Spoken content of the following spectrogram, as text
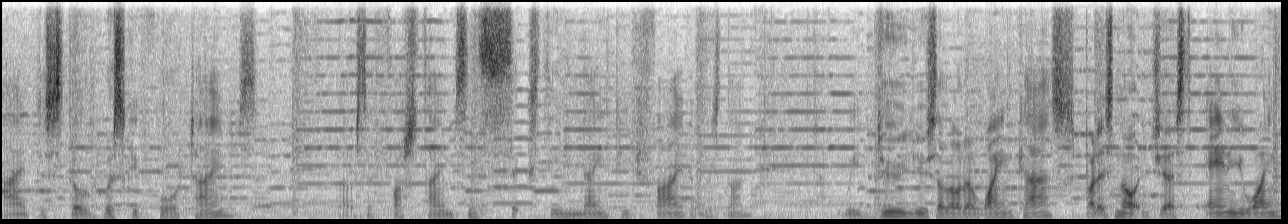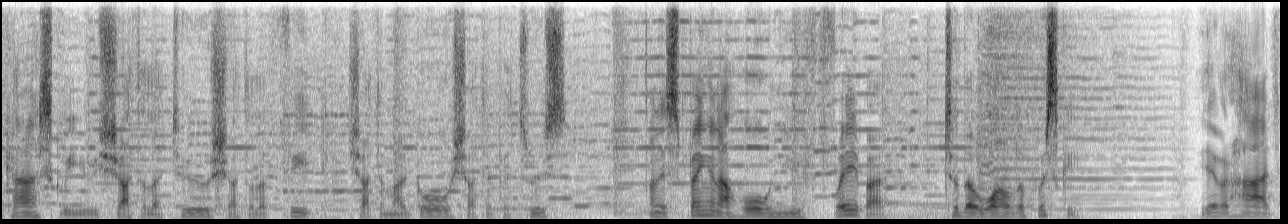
I distilled whiskey four times. That was the first time since 1695 it was done. We do use a lot of wine casks, but it's not just any wine cask. We use Chateau Latour, Chateau Lafite, Chateau Margaux, Chateau Petrus, and it's bringing a whole new flavour to the world of whiskey. You ever had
